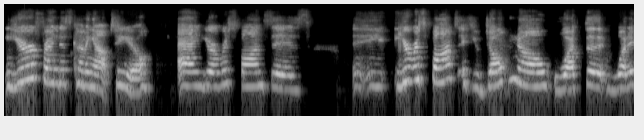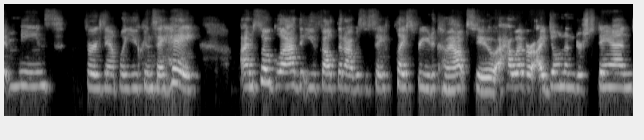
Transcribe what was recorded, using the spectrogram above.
your friend is coming out to you and your response is, your response if you don't know what the what it means for example you can say hey i'm so glad that you felt that i was a safe place for you to come out to however i don't understand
